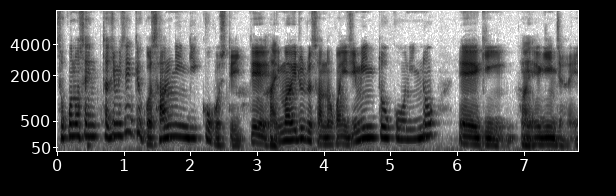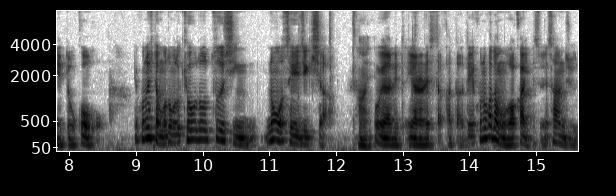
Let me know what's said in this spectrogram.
そこの選多治見選挙区は3人立候補していて、はい今井ルルさんの他に自民党公認の、えー議員、はいえー議員じゃない、えっ、と、候補。で、この人はもともと共同通信の政治記者はい。をやれやられてた方で、この方も若いんですよね。36、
